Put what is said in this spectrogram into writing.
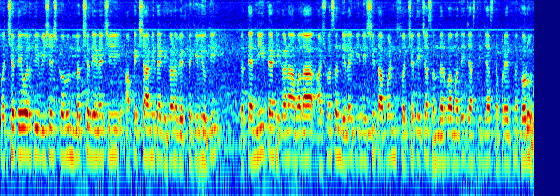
स्वच्छतेवरती विशेष करून लक्ष देण्याची अपेक्षा आम्ही त्या ठिकाणं व्यक्त केली होती. तर त्यांनी त्या ठिकाणं आम्हाला आश्वासन दिलं की निश्चित आपण स्वच्छतेच्या संदर्भामध्ये जास्तीत जास्त प्रयत्न करून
